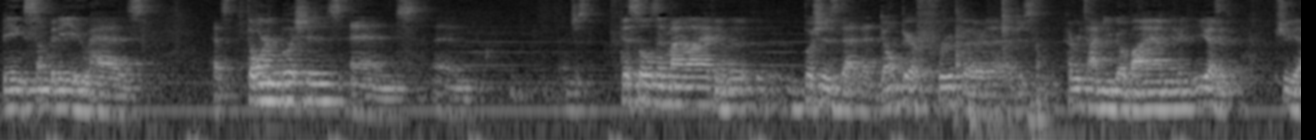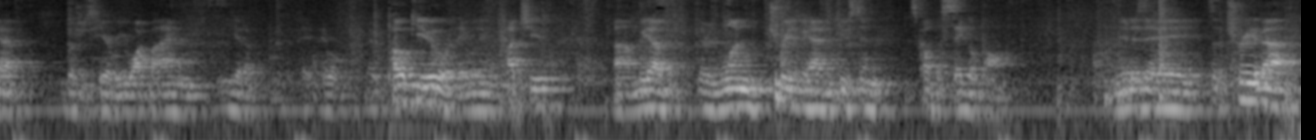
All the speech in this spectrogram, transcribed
being somebody who has has thorn bushes and and, and just thistles in my life, you know, bushes that, that don't bear fruit, but that just every time you go by them, you know, you guys, have, I'm sure you have bushes here where you walk by them and you get a, they, will, will poke you or they will even cut you. Um, we have there's one tree that we have in Houston. It's called the sago palm. It is a it's a tree about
